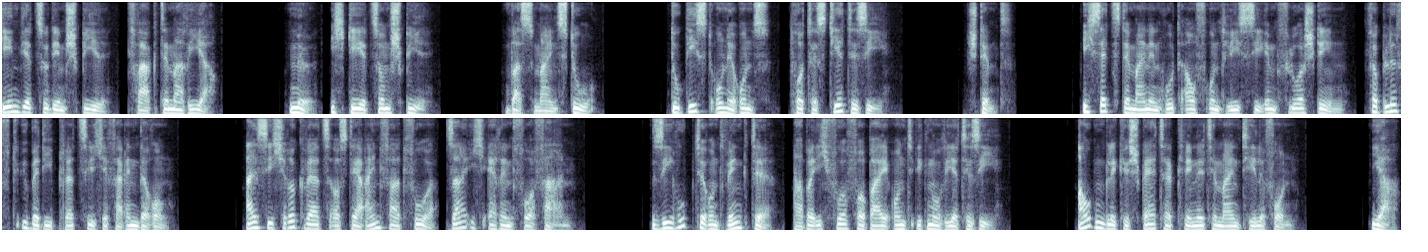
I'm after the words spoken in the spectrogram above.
Gehen wir zu dem Spiel? fragte Maria. Nö, ich gehe zum Spiel. Was meinst du? Du gehst ohne uns, protestierte sie. Stimmt. Ich setzte meinen Hut auf und ließ sie im Flur stehen, verblüfft über die plötzliche Veränderung. Als ich rückwärts aus der Einfahrt fuhr, sah ich Erin vorfahren. Sie hupte und winkte, aber ich fuhr vorbei und ignorierte sie. Augenblicke später klingelte mein Telefon. Ja,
